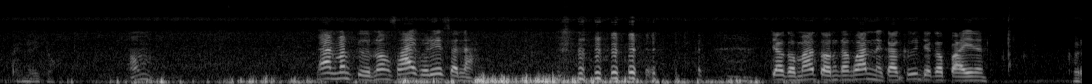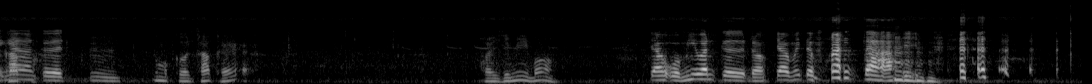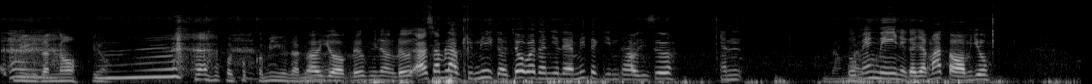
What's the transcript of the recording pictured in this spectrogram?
เป็นไงจ้ะอืมงานมันเกิดน้องซ้ายเขาได้สนะเจ้าก็มาตอนกลางวันเนี่ยกลางคืนเจ้าก็ไปนะเกิดเป็นครังานบมันเกิด อืมก็มาเกิดคักแท้ใครจะมีบ้างเจ้าบ่มีวันเกิดดอก เจ้าไม่แต่วันตาย มีคือกันเนาะพี่น้องคนทุกข์ก็มีคือกันเราหยอกเด้อพี่น้องเด้อเอาสำหรับคลิปนี้ก็จบไว้เทันนี้แหละมิแต่กินข้าวซื่อๆอันหลังตัวแมบ้านงมีเนี่ยก็อยากมาตอมอยู่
